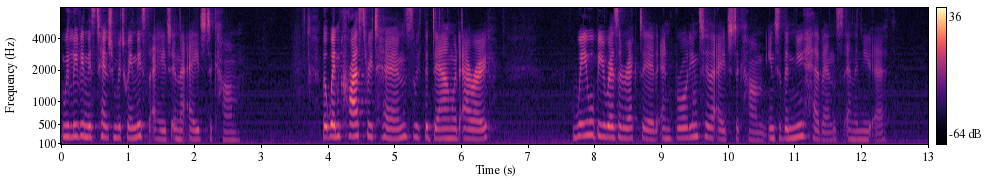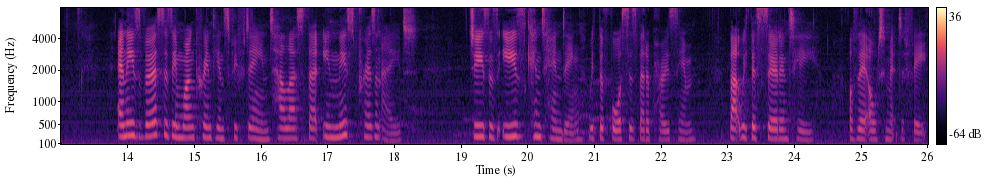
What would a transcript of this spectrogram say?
We live in this tension between this age and the age to come. But when Christ returns with the downward arrow, we will be resurrected and brought into the age to come, into the new heavens and the new earth. And these verses in 1 Corinthians 15 tell us that in this present age, Jesus is contending with the forces that oppose him. but with the certainty of their ultimate defeat.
